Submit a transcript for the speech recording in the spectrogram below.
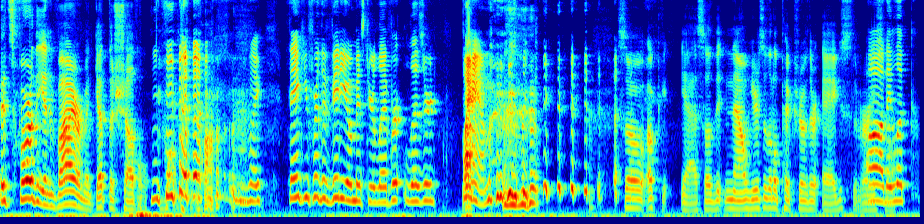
it's for the environment. Get the shovel. like, thank you for the video, Liver- Lizard. Bam. so okay, yeah. So the, now here's a little picture of their eggs. Oh, they look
